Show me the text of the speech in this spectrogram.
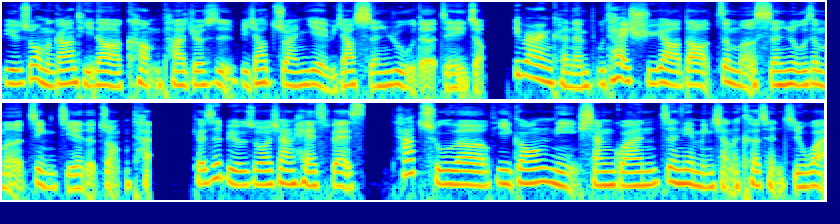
比如说，我们刚刚提到的 COM，它就是比较专业、比较深入的这一种，一般人可能不太需要到这么深入、这么进阶的状态。可是，比如说像 Headspace，它除了提供你相关正念冥想的课程之外，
